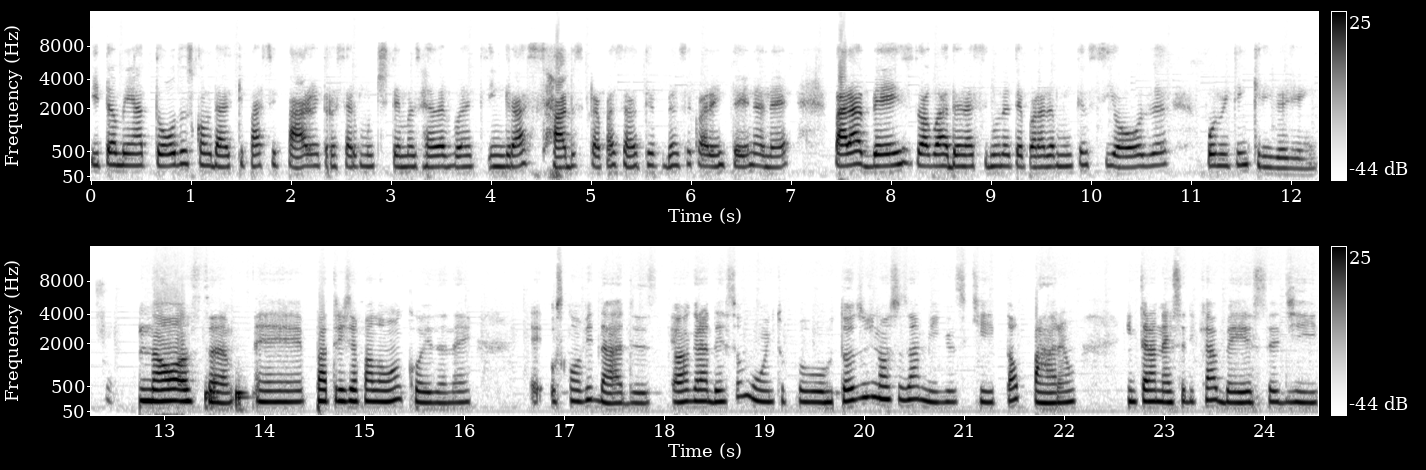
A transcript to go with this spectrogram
e também a todos os convidados que participaram e trouxeram muitos temas relevantes e engraçados para passar o tempo dessa quarentena, né? Parabéns, estou aguardando a segunda temporada muito ansiosa foi muito incrível, gente. Nossa, é, Patrícia falou uma coisa, né? É, os convidados, eu agradeço muito por todos os nossos amigos que toparam entrar nessa de cabeça, de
